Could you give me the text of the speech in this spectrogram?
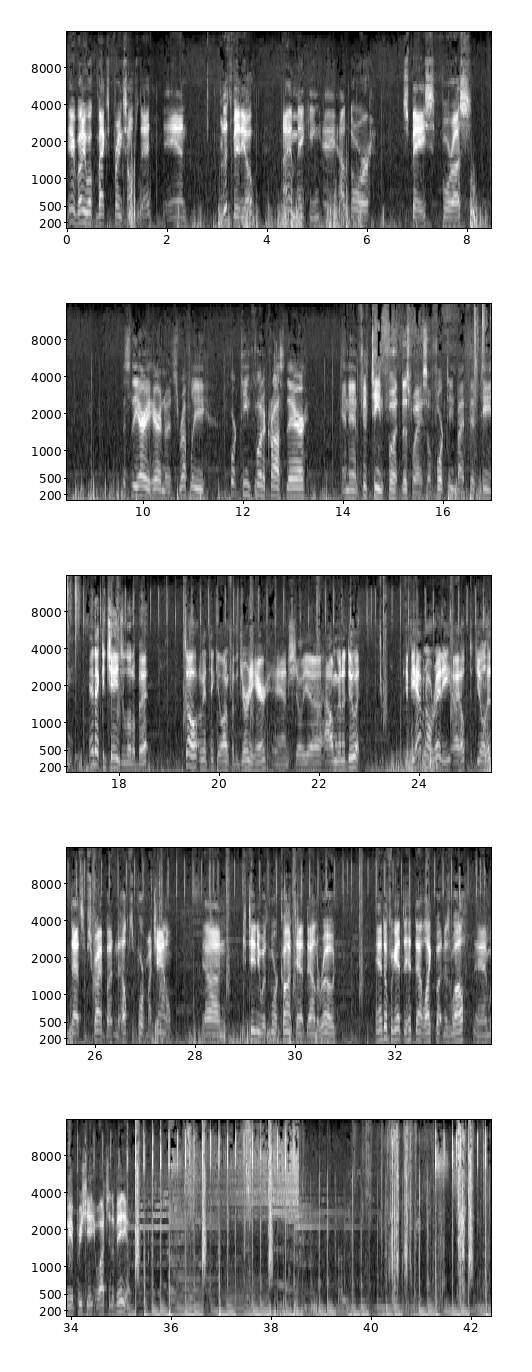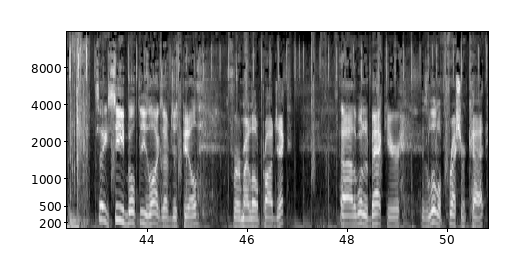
Hey everybody, welcome back to Frank's Homestead. And for this video, I am making a outdoor space for us. This is the area here and it's roughly 14 foot across there and then 15 foot this way. So 14 by 15. And that could change a little bit. So I'm gonna take you along for the journey here and show you how I'm gonna do it. If you haven't already, I hope that you'll hit that subscribe button to help support my channel and continue with more content down the road. And don't forget to hit that like button as well. And we appreciate you watching the video. So you see both these logs I've just peeled for my little project. Uh, the one in the back here is a little fresher cut,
